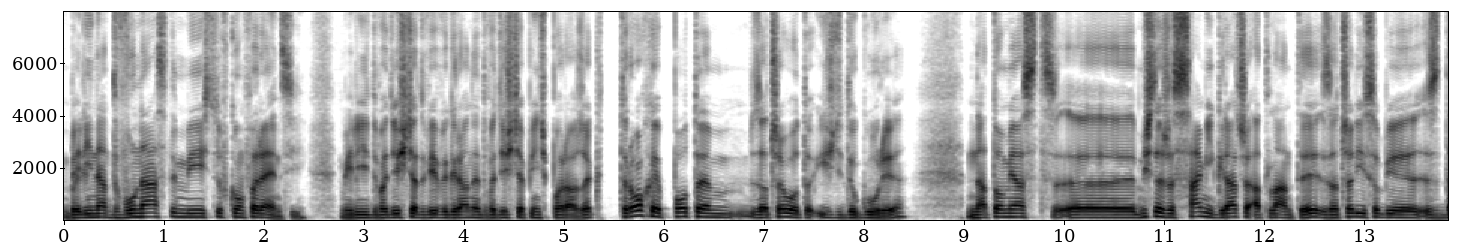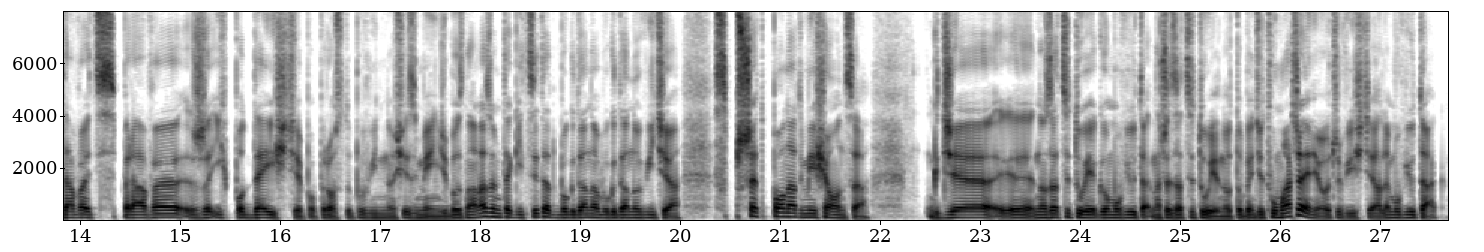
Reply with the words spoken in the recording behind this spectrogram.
byli na 12 miejscu w konferencji. Mieli 22 wygrane, 25 porażek. Trochę potem zaczęło to iść do góry. Natomiast e, myślę, że sami gracze Atlanty zaczęli sobie zdawać sprawę, że ich podejście po prostu powinno się zmienić, bo znalazłem taki cytat Bogdana Bogdanowicza sprzed ponad miesiąca. gdzie, e, no zacytuję go, mówił tak, znaczy zacytuję, no to będzie tłumaczenie oczywiście, ale mówił tak.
